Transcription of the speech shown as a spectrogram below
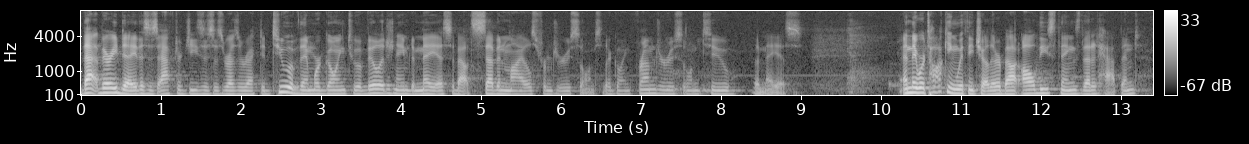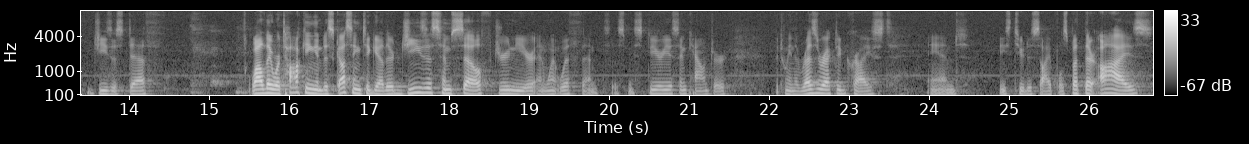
That very day, this is after Jesus is resurrected, two of them were going to a village named Emmaus, about seven miles from Jerusalem. So they're going from Jerusalem to Emmaus. And they were talking with each other about all these things that had happened Jesus' death. While they were talking and discussing together, Jesus himself drew near and went with them. This mysterious encounter between the resurrected Christ and these two disciples. But their eyes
